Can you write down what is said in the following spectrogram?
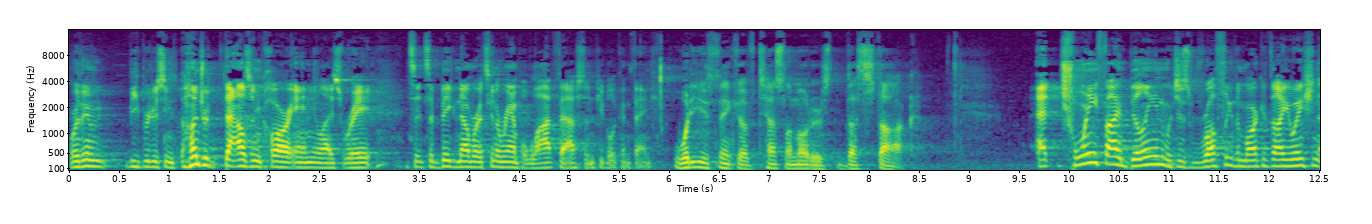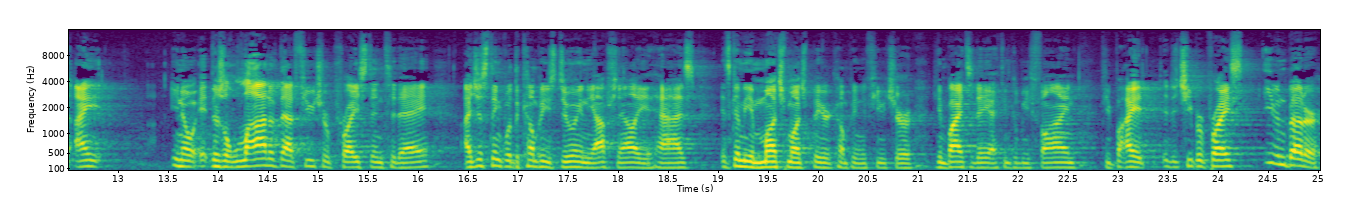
where they're going to be producing 100,000 car annualized rate. It's, it's a big number. It's going to ramp a lot faster than people can think. What do you think of Tesla Motors, the stock? At 25 billion, which is roughly the market valuation, I, you know, it, there's a lot of that future priced in today. I just think what the company's doing, and the optionality it has, it's going to be a much, much bigger company in the future. You can buy it today, I think you'll be fine. If you buy it at a cheaper price, even better.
